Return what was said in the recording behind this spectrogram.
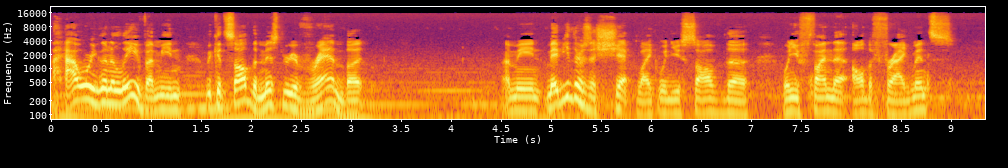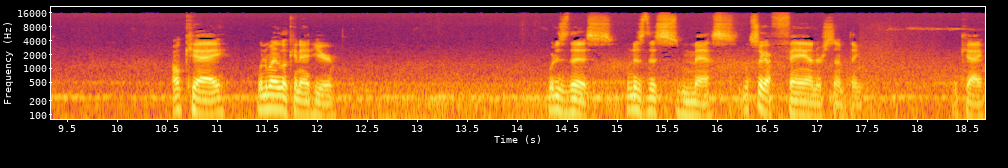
How are we going to leave? I mean, we could solve the mystery of Rhem, but... I mean, maybe there's a ship, like when you solve the... When you find that all the fragments. Okay. What am I looking at here? What is this? What is this mess? Looks like a fan or something. Okay.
